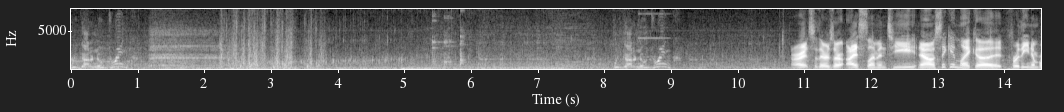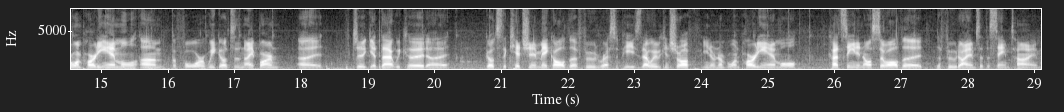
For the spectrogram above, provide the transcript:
We got a new drink. We got a new drink. All right, so there's our iced lemon tea. Now I was thinking like uh, for the number one party animal, um, before we go to the night barn uh, to get that, we could uh, go to the kitchen and make all the food recipes. That way we can show off, you know, number one party animal, cutscene, and also all the the food items at the same time.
